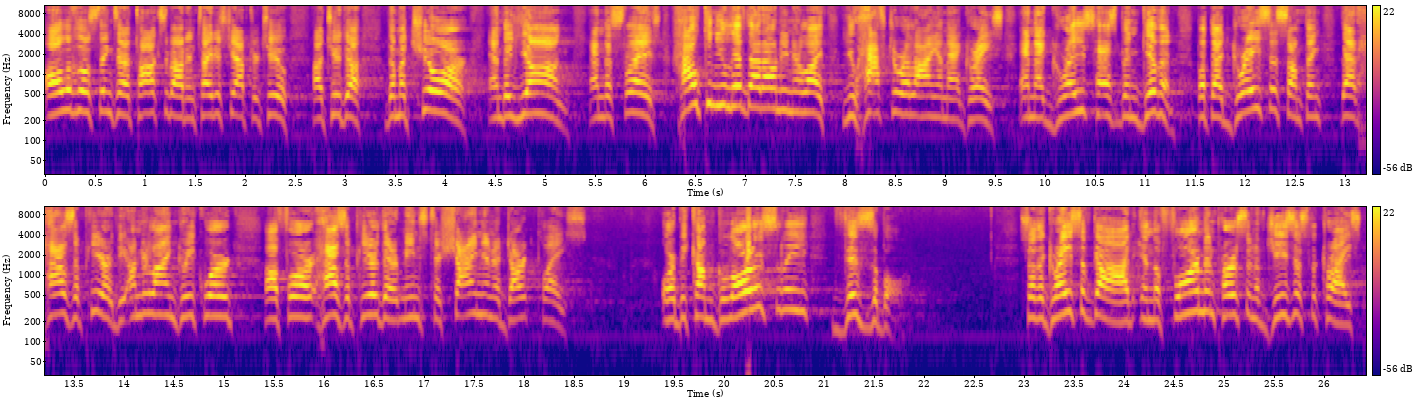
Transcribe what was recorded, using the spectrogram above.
All of those things that it talks about in Titus chapter 2 uh, to the, the mature and the young and the slaves. How can you live that out in your life? You have to rely on that grace. And that grace has been given. But that grace is something that has appeared. The underlying Greek word uh, for has appeared there means to shine in a dark place or become gloriously visible. So the grace of God in the form and person of Jesus the Christ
